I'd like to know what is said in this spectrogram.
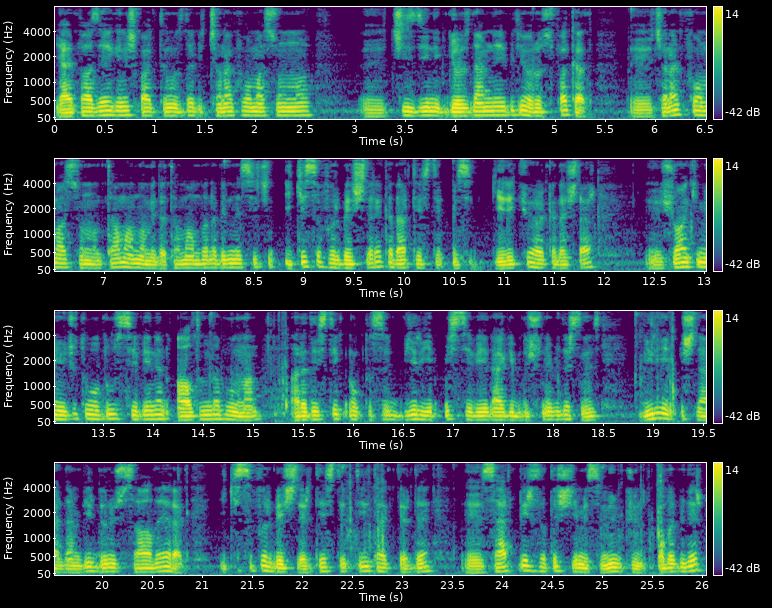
yelpazeye geniş baktığımızda bir çanak formasyonunu e, çizdiğini gözlemleyebiliyoruz. Fakat e, çanak formasyonunun tam anlamıyla tamamlanabilmesi için 2.05'lere kadar test etmesi gerekiyor arkadaşlar. E, şu anki mevcut olduğu seviyenin altında bulunan ara destek noktası 1.70 seviyeler gibi düşünebilirsiniz. 1.70'lerden bir dönüş sağlayarak 2.05'leri test ettiği takdirde e, sert bir satış yemesi mümkün olabilir.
